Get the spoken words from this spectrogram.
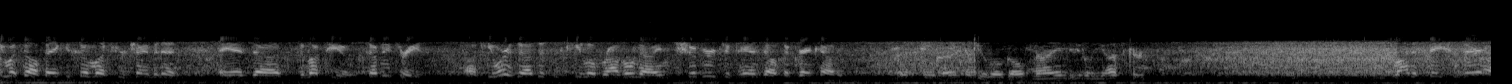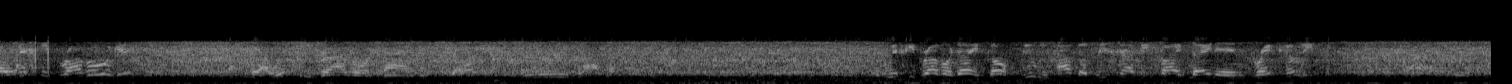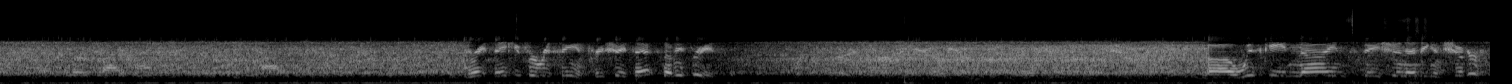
QSL, thank you so much for chiming in. And uh, good luck to you. 73. Uh, QRZ, this is Kilo Bravo 9, Sugar, Japan, Delta, Grant County. Kilo Golf Nine. Italy Oscar. A lot of stations there. Uh, Whiskey Bravo again? Yeah, Whiskey Bravo nine. Whiskey Bravo 9, Golf Zulu Papa, please copy 59 in Grant County. Great, thank you for receiving. Appreciate that. 73. Uh, Whiskey 9 station ending in sugar.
